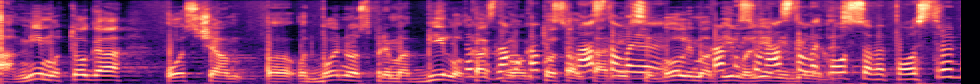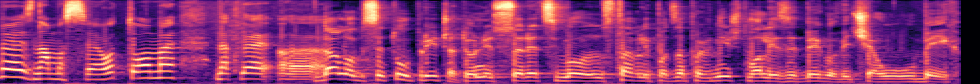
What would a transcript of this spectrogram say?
A mimo toga osjećam uh, odbojnost prema bilo Dobro, kakvom totalitarnim simbolima, bilo lijevim, bilo. Kako su nastale Hosove postrojbe, znamo sve o tome. Dakle, uh, Dalo bi se tu pričati. Oni su se recimo stavili pod zapovjedništvo Alije Zetbegovića u BiH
